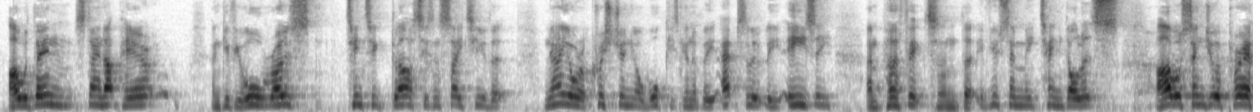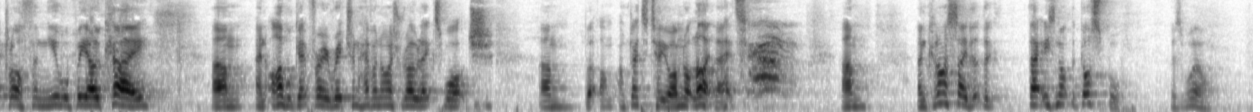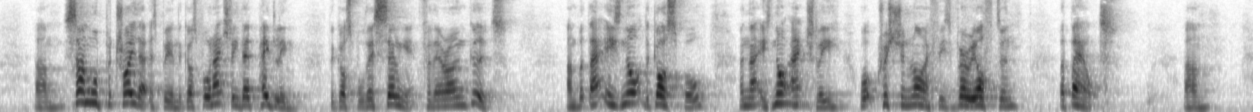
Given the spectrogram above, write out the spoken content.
I would then stand up here and give you all rose tinted glasses and say to you that now you're a Christian, your walk is going to be absolutely easy and perfect, and that if you send me $10, I will send you a prayer cloth and you will be okay. Um, and I will get very rich and have a nice Rolex watch. Um, but I'm, I'm, glad to tell you I'm not like that. um, and can I say that the, that is not the gospel as well? Um, some would portray that as being the gospel, and actually they're peddling the gospel, they're selling it for their own goods. Um, but that is not the gospel, and that is not actually what Christian life is very often about. Um,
